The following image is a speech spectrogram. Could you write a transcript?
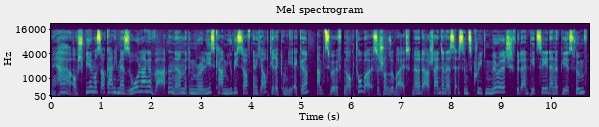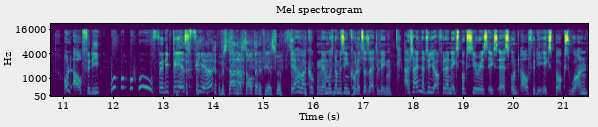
Ja, aufs Spiel musst du auch gar nicht mehr so lange warten. Ne? Mit dem Release kam Ubisoft nämlich auch direkt um die Ecke. Am 12. Oktober ist es schon soweit. Ne? Da erscheint dann Assassin's Creed Mirage für deinen PC, deine PS5 und auch für die für die PS4. Aber bis dahin hast du auch deine PS5. ja, mal gucken, ne? muss noch ein bisschen Kohle zur Seite legen. Erscheint natürlich auch für deine Xbox Series XS und auch für die Xbox One.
